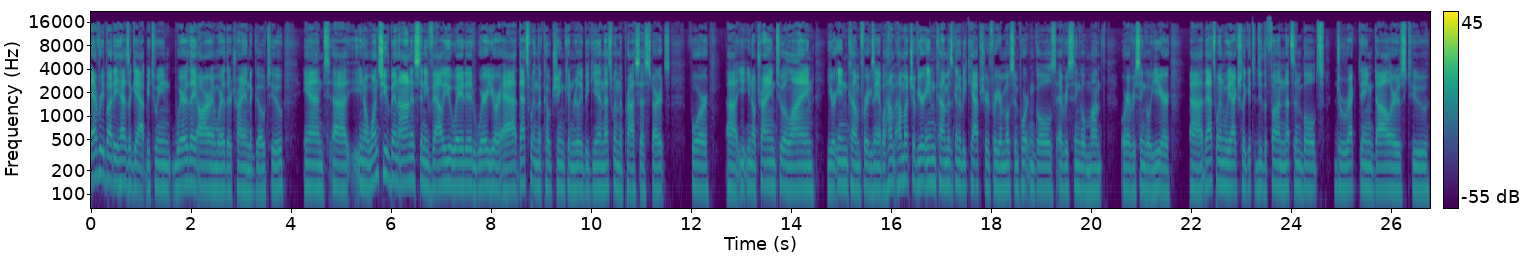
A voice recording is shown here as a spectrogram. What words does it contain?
everybody has a gap between where they are and where they're trying to go to. And, uh, you know, once you've been honest and evaluated where you're at, that's when the coaching can really begin. That's when the process starts for, uh, you, you know, trying to align your income, for example. How, how much of your income is going to be captured for your most important goals every single month or every single year? uh, that's when we actually get to do the fun nuts and bolts directing dollars to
